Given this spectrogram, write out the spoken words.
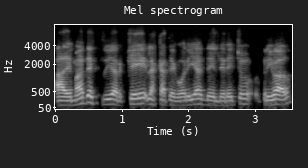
además de estudiar que las categorías del derecho privado,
